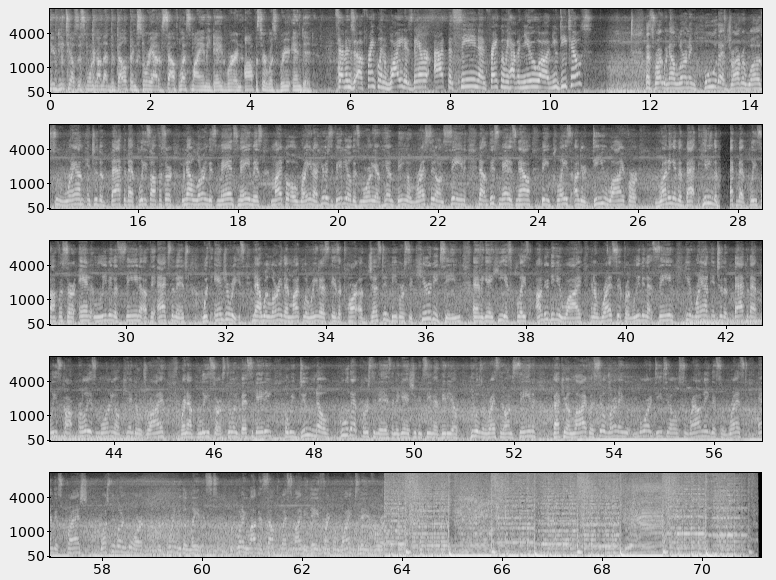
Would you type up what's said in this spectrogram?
details this morning on that developing story out of Southwest Miami-Dade where an officer was rear-ended. Seven's uh, Franklin White is there at the scene. And Franklin, we have a new uh, new details. That's right. We're now learning who that driver was who rammed into the back of that police officer. We're now learning this man's name is Michael Arana. Here's video this morning of him being arrested on scene. Now, this man is now being placed under DUI for running in the back, hitting the back of that police officer and leaving the scene of the accident with injuries. Now we're learning that Michael Arenas is a part of Justin Bieber's security team and again he is placed under DUI and arrested for leaving that scene. He ran into the back of that police car early this morning on Kendall Drive. Right now police are still investigating but we do know who that person is and again as you can see in that video he was arrested on scene back here live but still learning more details surrounding this arrest and this crash once we learn more, reporting you the latest. Reporting live in Southwest Miami-Dade, Franklin White, today in Florida.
